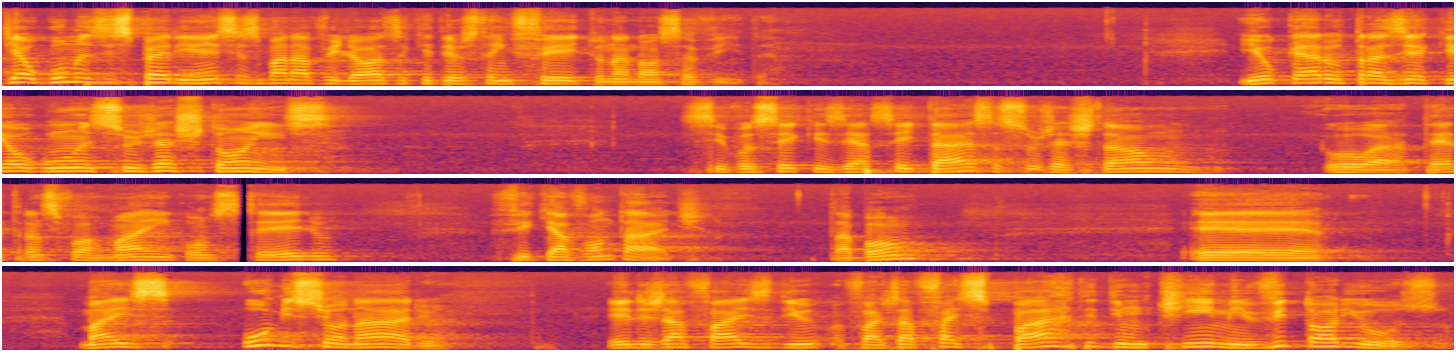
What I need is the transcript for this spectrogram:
de algumas experiências maravilhosas que Deus tem feito na nossa vida. E eu quero trazer aqui algumas sugestões. Se você quiser aceitar essa sugestão, ou até transformar em conselho, fique à vontade, tá bom? É, mas o missionário, ele já faz, de, já faz parte de um time vitorioso.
